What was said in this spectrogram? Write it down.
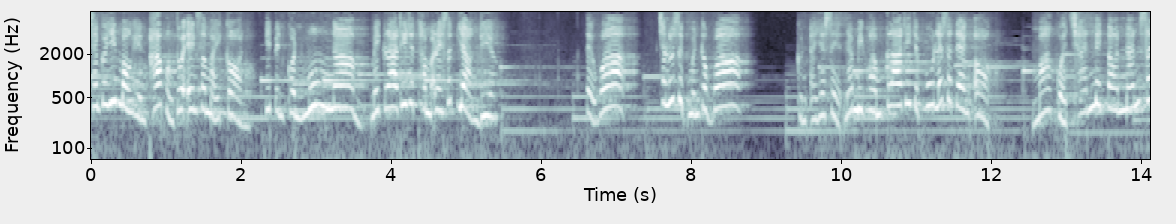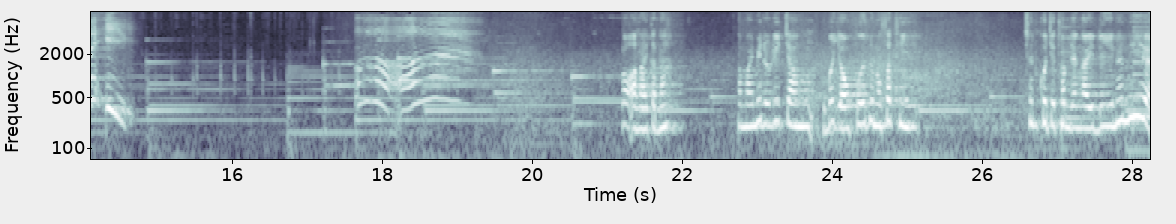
ฉันก็ยิ่งมองเห็นภาพของตัวเองสมัยก่อน ที่เป็นคนงุ่มง่าม ไม่กล้าที่จะทำอะไรสักอย่างเดียว แต่ว่าฉันรู้สึกเหมือนกับว่า คุณอายาเซน่ะมีความกล้าที่จะพูดและแสดงออก มากกว่าฉันในตอนนั้นซะอีกเพราะอะไรกันนะ ทำไมมิโดริจังถึงไม่ยอมฟื้นขึ้นมาสักที ฉันควรจะทำยังไงดีนะเนี่ย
